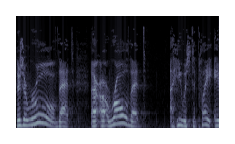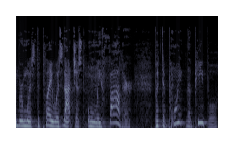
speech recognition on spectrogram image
There's a rule that, a role that uh, he was to play, Abram was to play, was not just only father, but to point the people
